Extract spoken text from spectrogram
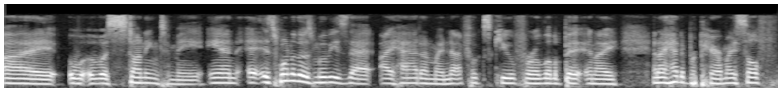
uh, w- was stunning to me. And it's one of those movies that I had on my Netflix queue for a little bit, and I and I had to prepare myself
